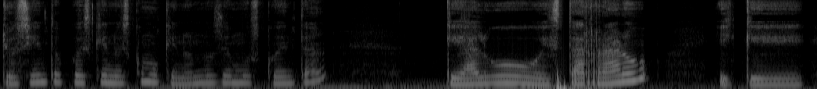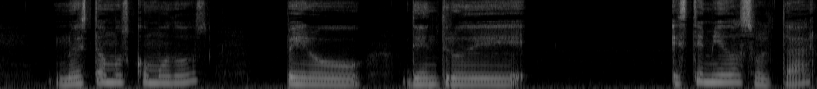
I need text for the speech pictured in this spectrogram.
yo siento pues que no es como que no nos demos cuenta que algo está raro y que no estamos cómodos, pero dentro de este miedo a soltar,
